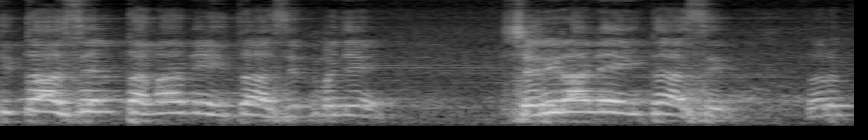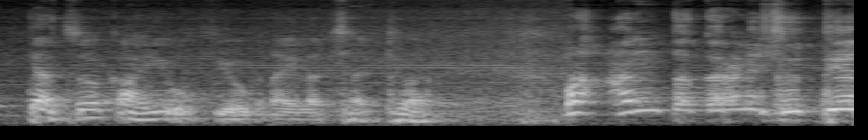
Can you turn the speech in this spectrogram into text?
तिथं असेल तनाने इथं असेल म्हणजे शरीराने इथं असेल तर त्याचं काही उपयोग नाही लक्षात ठेवा. मग अंतकरण शुद्ध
